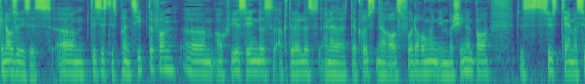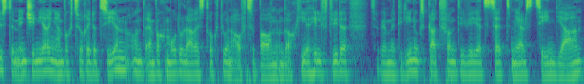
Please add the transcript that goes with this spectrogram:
Genauso ist es. Ähm, das ist das Prinzip davon. Ähm, auch wir sehen das aktuell als eine der größten Herausforderungen im Maschinenbau, das Thema System Engineering einfach zu reduzieren und einfach modulare Strukturen aufzubauen. Und auch hier hilft wieder, sagen wir mal, die Linux-Plattform, die wir jetzt seit mehr als zehn Jahren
